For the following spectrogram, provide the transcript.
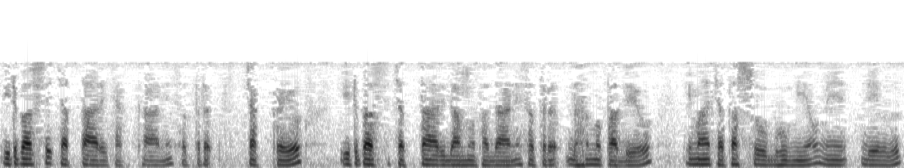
ඊට පස්සේ චත්තාරි චක්කානි සතර චක්‍රයෝ ඊට පස්සේ චත්තාරි ධම්මපදානි සතර ධර්මපදයෝ ඉමා චතස්සෝ භූමියෝ මේ දේවලුත්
